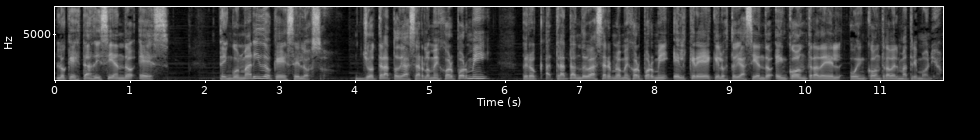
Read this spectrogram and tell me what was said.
lo que estás diciendo es, tengo un marido que es celoso, yo trato de hacerlo mejor por mí, pero tratando de hacer lo mejor por mí, él cree que lo estoy haciendo en contra de él o en contra del matrimonio.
